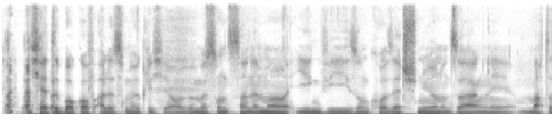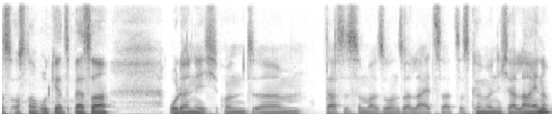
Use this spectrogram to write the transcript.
ich hätte Bock auf alles Mögliche und wir müssen uns dann immer irgendwie so ein Korsett schnüren und sagen, nee, macht das Osnabrück jetzt besser oder nicht? Und ähm, das ist immer so unser Leitsatz. Das können wir nicht alleine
